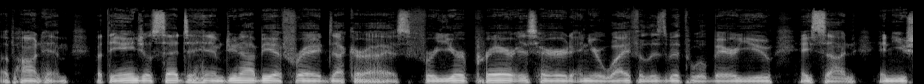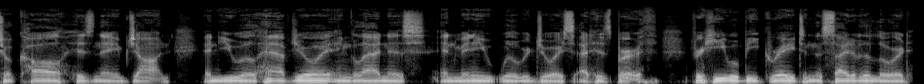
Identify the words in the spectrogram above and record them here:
upon him. But the angel said to him, Do not be afraid, Zacharias, for your prayer is heard, and your wife Elizabeth will bear you a son, and you shall call his name John. And you will have joy and gladness, and many will rejoice at his birth. For he will be great in the sight of the Lord,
